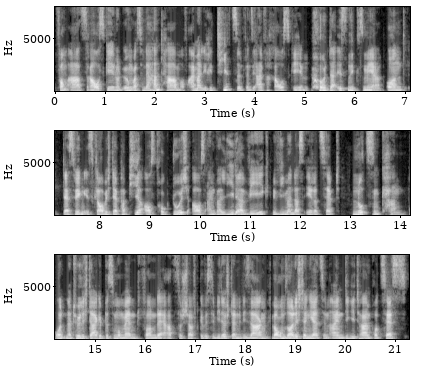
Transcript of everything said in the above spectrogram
vom Arzt rausgehen und irgendwas in der Hand haben, auf einmal irritiert sind, wenn sie einfach rausgehen und da ist nichts mehr. Und deswegen ist, glaube ich, der Papierausdruck durchaus ein valider Weg, wie man das E-Rezept nutzen kann. Und natürlich, da gibt es im Moment von der Ärzteschaft gewisse Widerstände, die sagen, warum soll ich denn jetzt in einen digitalen Prozess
